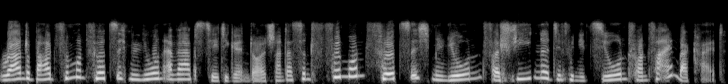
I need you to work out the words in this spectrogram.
roundabout 45 Millionen Erwerbstätige in Deutschland. Das sind 45 Millionen verschiedene Definitionen von Vereinbarkeit.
